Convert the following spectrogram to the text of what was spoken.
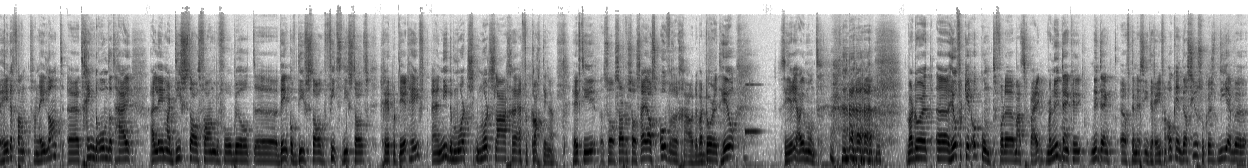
heden van, van Nederland. Eh, het ging erom dat hij alleen maar diefstal van bijvoorbeeld eh winkeldiefstal, fietsdiefstal gereporteerd heeft. En niet de moord, moordslagen en verkrachtingen. Heeft hij, zoals Sarver al zei, als overig gehouden. Waardoor het heel... Serie, hou je mond. Waardoor het eh, heel verkeerd opkomt voor de maatschappij. Maar nu, denken, nu denkt, of tenminste iedereen van... Oké, de asielzoekers, die hebben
